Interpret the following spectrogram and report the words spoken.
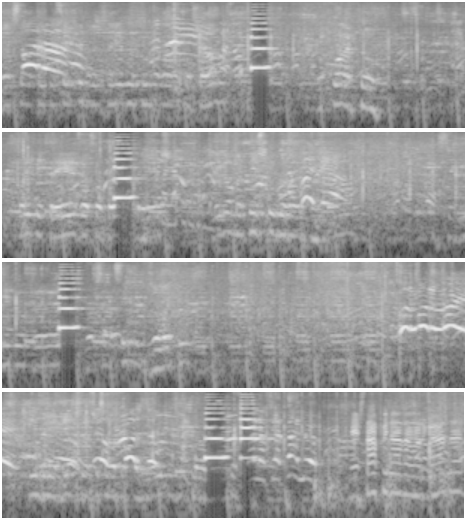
Gonçalo 35, Pedro Macedo, Clube Naval do Funchal. Em quarto, 43, Gonçalo 43. Miguel Martins, Clube Naval do Funchal. Seguido de Gonçalo 118. Esta afinada largada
